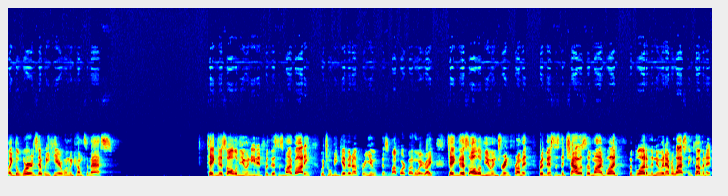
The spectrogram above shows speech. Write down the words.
like the words that we hear when we come to Mass. Take this, all of you, and eat it, for this is my body, which will be given up for you. This is my part, by the way, right? Take this, all of you, and drink from it, for this is the chalice of my blood, the blood of the new and everlasting covenant,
